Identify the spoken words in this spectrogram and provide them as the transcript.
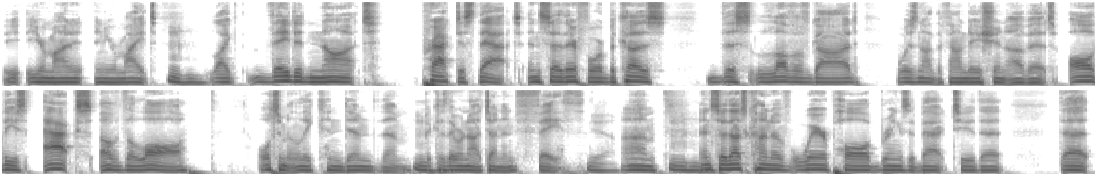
your mind, and your might. Mhm. Like they did not practice that, and so therefore, because this love of God was not the foundation of it, all these acts of the law ultimately condemned them because Mhm. they were not done in faith. Yeah. Um, Mhm. and so that's kind of where Paul brings it back to that that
